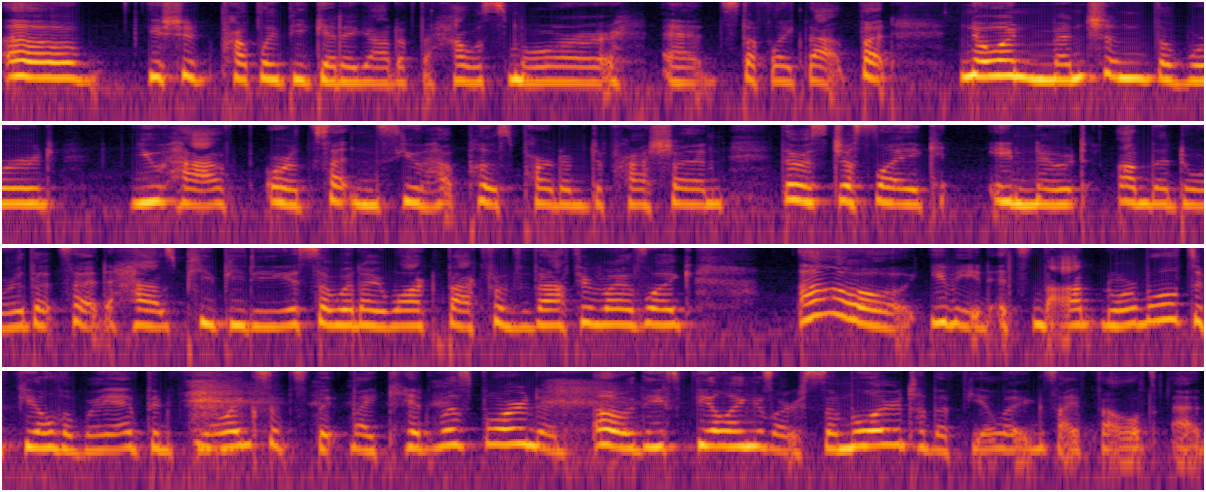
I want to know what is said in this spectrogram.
oh, you should probably be getting out of the house more and stuff like that. But no one mentioned the word you have or sentence you have postpartum depression. There was just like a note on the door that said has PPD. So when I walked back from the bathroom, I was like, oh, you mean it's not normal to feel the way I've been feeling since the, my kid was born? And oh, these feelings are similar to the feelings I felt at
